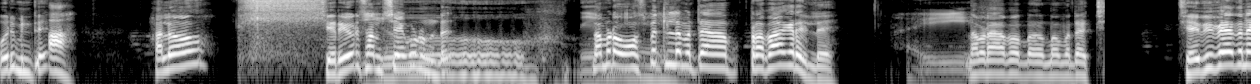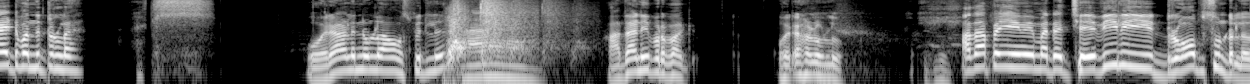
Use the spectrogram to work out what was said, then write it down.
ഒരു മിനിറ്റ്. ആ. ഹലോ? ചെറിയൊരു സംശയം കൂടെ ഉണ്ട്. നമ്മുടെ ഹോസ്പിറ്റലിലെ മറ്റേ പ്രഭാകരല്ലേ? പ്രഭാകരൻ ഇല്ലേ നമ്മുടെ മറ്റേ ചെവി വേദനയായിട്ട് വന്നിട്ടുള്ള? ഒരാളിനുള്ള ആ ഹോസ്പിറ്റലിൽ ആ. അതാണ് ഈ പ്രഭാക്. ഒരാളുള്ളൂ. അതപ്പോ ഈ മറ്റേ ചെവിയിൽ ഈ ഡ്രോപ്സ് ഉണ്ടല്ലോ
